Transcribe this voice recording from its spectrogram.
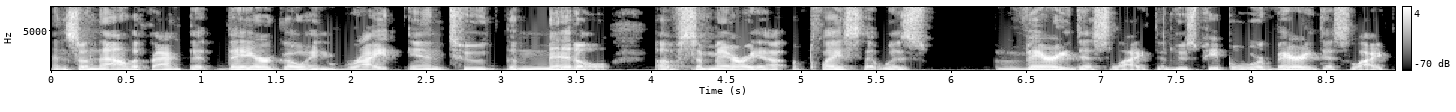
And so now the fact that they are going right into the middle of Samaria, a place that was very disliked and whose people were very disliked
